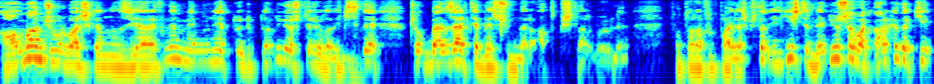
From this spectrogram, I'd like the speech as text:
Alman Cumhurbaşkanı'nın ziyaretinden memnuniyet duyduklarını gösteriyorlar. İkisi de çok benzer tebessümler atmışlar böyle fotoğrafı paylaşmışlar. İlginçtir. Ne diyorsa bak arkadaki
